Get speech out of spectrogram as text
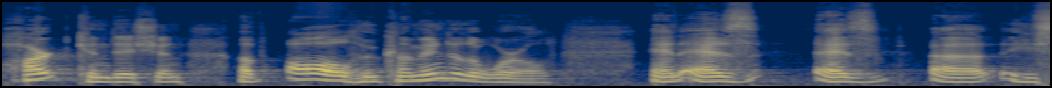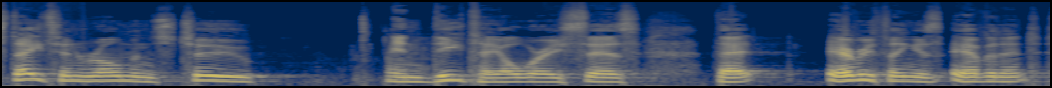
heart condition of all who come into the world. And as, as uh, he states in Romans 2 in detail, where he says that everything is evident,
